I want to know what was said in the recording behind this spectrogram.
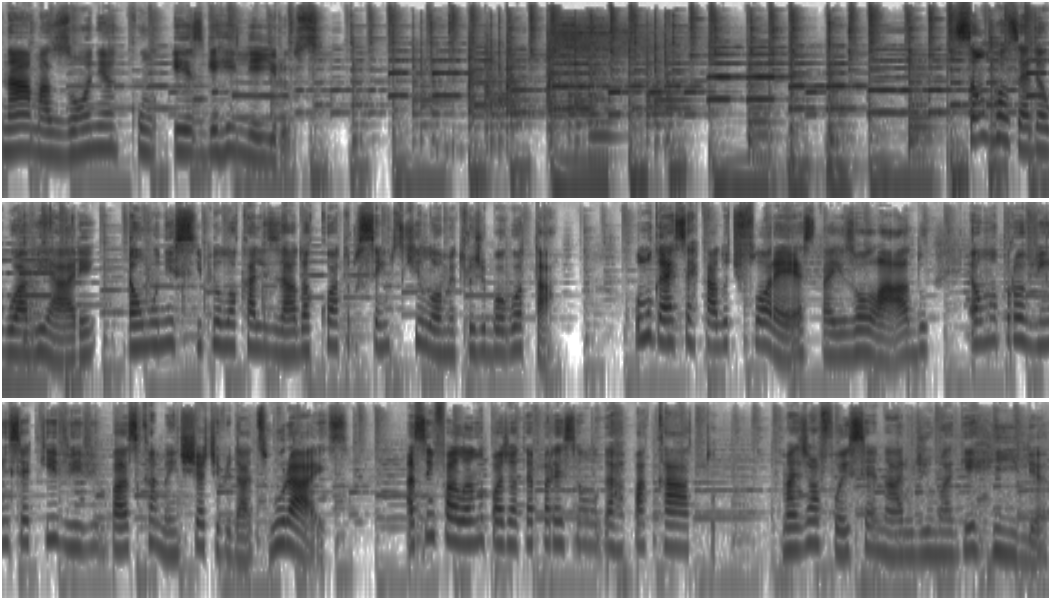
Na Amazônia com ex-guerrilheiros. São José del Guaviare é um município localizado a 400 quilômetros de Bogotá. O lugar é cercado de floresta, isolado, é uma província que vive basicamente de atividades rurais. Assim falando, pode até parecer um lugar pacato, mas já foi cenário de uma guerrilha.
